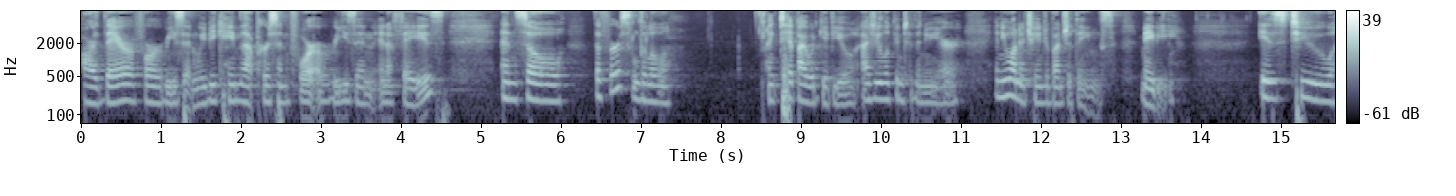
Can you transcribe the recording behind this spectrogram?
are there for a reason. We became that person for a reason in a phase. And so, the first little like tip I would give you as you look into the new year and you want to change a bunch of things, maybe, is to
